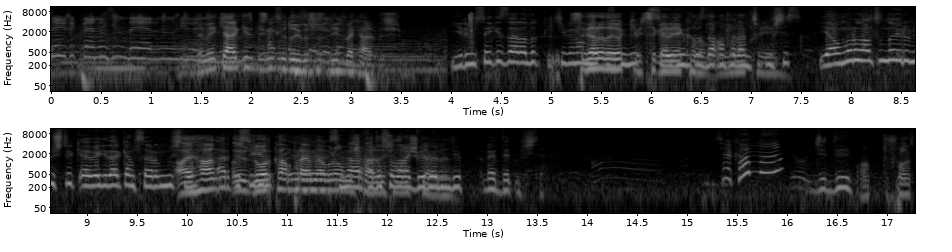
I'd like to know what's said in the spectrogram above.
Sevdiklerinizin değerini bilin. Demek ki herkes bizim Başka gibi duygusuz şey değil be demiyorum. kardeşim. 28 Aralık 2019 Sigara da yok günü gibi sigaraya sevdiğim yakalım, kızla amına kafeden koyayım. çıkmışız. Yağmurun altında yürümüştük. Eve giderken sarılmıştım. Ayhan, Ertesi Zor gün, Kamp e, Prem'den seni vurulmuş arkadaş kardeşim, olarak hoş görüyorum geldin. deyip reddetmişti. Şaka mı? Yok ciddi. What the fuck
